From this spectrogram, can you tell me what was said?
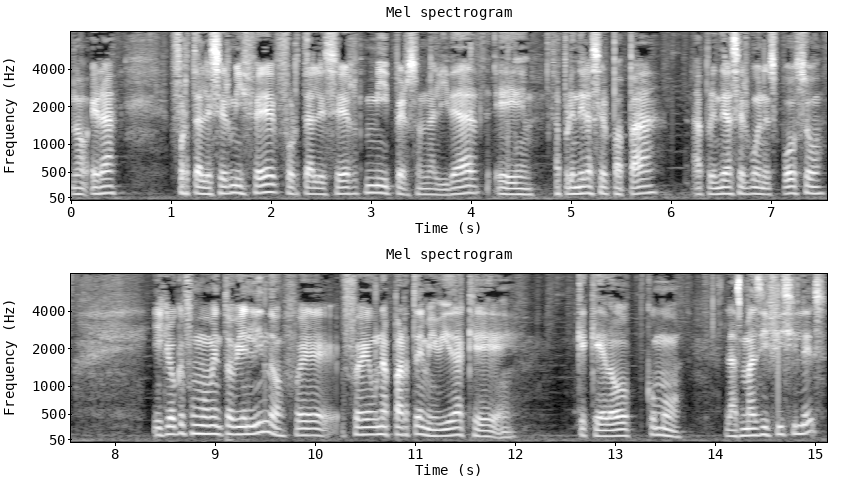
no, era fortalecer mi fe, fortalecer mi personalidad, eh, aprender a ser papá, aprender a ser buen esposo. Y creo que fue un momento bien lindo. Fue, fue una parte de mi vida que, que quedó como las más difíciles,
